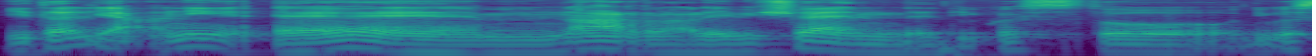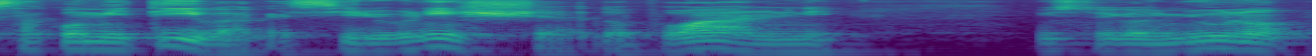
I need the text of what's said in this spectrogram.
italiani e narra le vicende di, questo, di questa comitiva che si riunisce dopo anni, visto che ognuno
